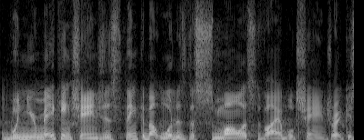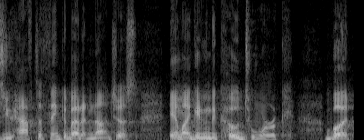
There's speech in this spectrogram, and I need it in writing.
when you're making changes, think about what is the smallest viable change, right? Because you have to think about it not just, am I getting the code to work, but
